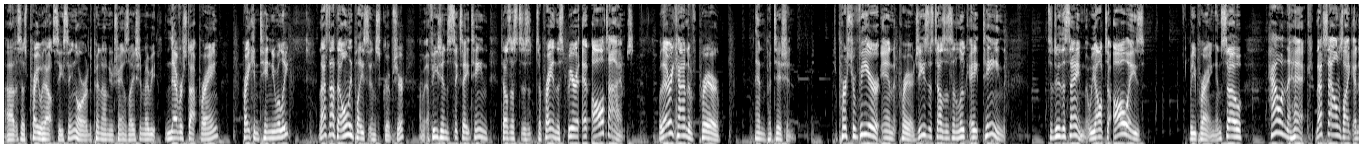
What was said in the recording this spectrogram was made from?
uh, that says, "Pray without ceasing," or depending on your translation, maybe never stop praying, pray continually. And that's not the only place in Scripture. I mean, Ephesians six eighteen tells us to, to pray in the Spirit at all times, with every kind of prayer and petition. To persevere in prayer. Jesus tells us in Luke eighteen to do the same. That we ought to always be praying. And so, how in the heck? That sounds like an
